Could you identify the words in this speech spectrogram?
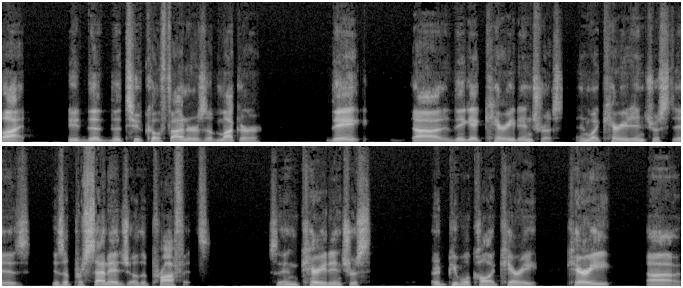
But the the two co-founders of Mucker, they uh, they get carried interest, and what carried interest is is a percentage of the profits. So in carried interest, or people call it carry. Carry uh,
